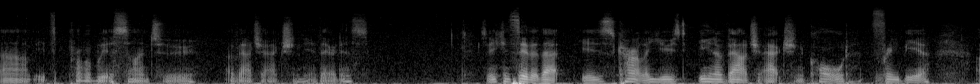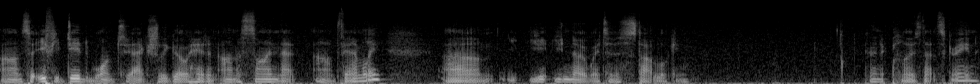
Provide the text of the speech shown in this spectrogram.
um, it's probably assigned to a voucher action. Yeah, there it is. So you can see that that is currently used in a voucher action called free beer. Um, so if you did want to actually go ahead and unassign that um, family, um, you, you know where to start looking. Going to close that screen.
